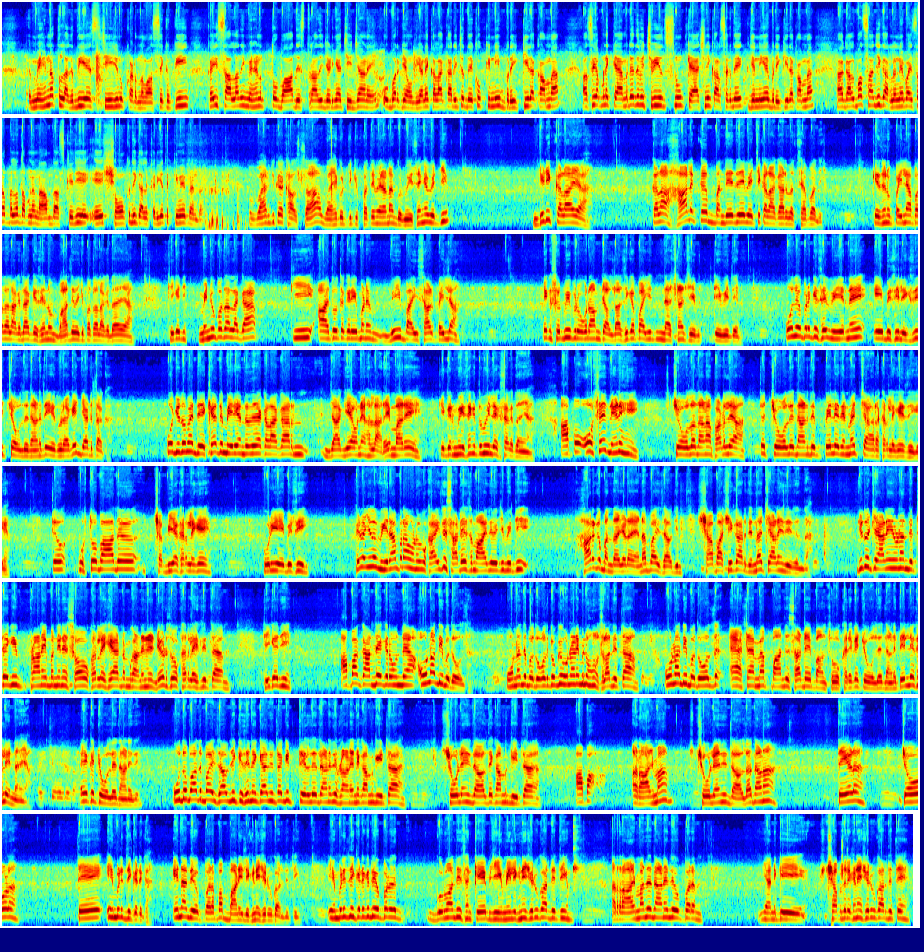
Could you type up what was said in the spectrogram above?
ਮਿਹਨਤ ਲੱਗਦੀ ਹੈ ਇਸ ਚੀਜ਼ ਨੂੰ ਕਰਨ ਵਾਸਤੇ ਕਿਉਂਕਿ ਕਈ ਸਾਲਾਂ ਦੀ ਮਿਹਨਤ ਤੋਂ ਬਾਅਦ ਇਸ ਤਰ੍ਹਾਂ ਦੀ ਜਿਹੜੀਆਂ ਚੀਜ਼ਾਂ ਨੇ ਉੱਭਰ ਕੇ ਆਉਂਦੀਆਂ ਨੇ। ਕਲਾਕਾਰੀ 'ਚ ਦੇਖੋ ਕਿੰਨੀ ਬਰੀਕੀ ਦਾ ਕੰਮ ਹੈ। ਅਸੀਂ ਆਪਣੇ ਕੈਮਰੇ ਦੇ ਵਿੱਚ ਵੀ ਇਸ ਨੂੰ ਕੈਚ ਨਹੀਂ ਕਰ ਸਕਦੇ, ਜਿੰਨੀ ਇਹ ਬਰੀਕੀ ਦਾ ਕੰਮ ਹੈ। ਗੱਲਬਾਤ ਸਾਂਝੀ ਕਰ ਲੈਂਦੇ ਭਾਈ ਸਾਹਿਬ, ਪਹਿਲਾਂ ਤਾਂ ਆਪਣਾ ਨਾਮ ਦੱਸ ਕੇ ਜੀ, ਇਹ ਸ਼ੌਂਕ ਦੀ ਗੱਲ ਕਰੀਏ ਤਾਂ ਕਿਵੇਂ ਪੈਂਦਾ? ਵਾਹਿਗੁਰੂ ਜੀ ਕਾ ਖਾਲਸਾ, ਵਾਹਿਗੁਰੂ ਜੀ ਕੀ ਫਤਿਹ। ਮੇਰਾ ਨਾਮ ਗੁਰਮੀਤ ਸਿੰਘ ਹੈ ਵੀਰ ਜੀ। ਜਿਹੜੀ ਕਲਾ ਆ ਕਲਾ ਹਰ ਇੱਕ ਬੰਦੇ ਦੇ ਵਿੱਚ ਕਲਾਕਾਰ ਵਸਿਆ ਭਾਜੀ ਕਿਸੇ ਨੂੰ ਪਹਿਲਾਂ ਪਤਾ ਲੱਗਦਾ, ਕਿਸੇ ਨੂੰ ਬਾਅਦ ਦੇ ਵਿੱਚ ਪਤਾ ਲੱਗਦਾ ਆ। ਠੀਕ ਹੈ ਜੀ। ਮੈਨੂੰ ਪਤਾ ਲੱਗਾ ਕਿ ਅੱਜ ਤੋਂ ਤਕਰੀਬਨ 20 22 ਸਾਲ ਪਹਿਲਾਂ ਇੱਕ ਸੁਰਬੀ ਪ੍ਰੋਗਰਾਮ ਚੱਲਦਾ ਸੀਗਾ ਭਾਜੀ ਨੈਸ਼ਨਲ ਟੀਵੀ ਤੇ। ਉਹਦੇ ਉੱਪਰ ਕਿਸੇ ਵੀਰ ਨੇ ABC ਲਿਖੀ ਸੀ ਚੌਲ ਦੇ ਦਾਣੇ ਤੇ A ਤੋਂ ਲੈ ਕੇ Z ਤੱਕ। ਉਹ ਜਦੋਂ ਮੈਂ ਦੇਖਿਆ ਤੇ ਮੇਰੇ ਅੰਦਰ ਦਾ ਕਲਾਕਾਰ ਜਾਗਿਆ, ਉਹਨੇ ਹਲਾਰੇ ਮਾਰੇ ਕਿ ਗੁਰਮੀਤ ਸਿੰਘ ਤੂੰ ਵੀ ਲਿਖ ਸਕਦਾ ਆ। ਆਪੋ ਉਸੇ ਦਿਨ ਹੀ ਚੌਲ ਦਾ ਦਾਣਾ ਫੜ ਲਿਆ ਤੇ ਚੌਲ ਦੇ ਦਾਣੇ ਦੇ ਪਹਿਲੇ ਦਿਨ ਮੈਂ ਚਾਰ ਅੱਖਰ ਲਿਖੇ ਸੀਗੇ। ਤੇ ਉਸ ਤੋਂ ਬਾਅਦ 26 ਅੱਖਰ ਲਿਖੇ, ਪੂਰੀ ABC ਫਿਰ ਮੈਂ ਜਦੋਂ ਵੀਰਾਂ ਭਰਾਵਾਂ ਨੂੰ ਵਿਖਾਈ ਤੇ ਸਾਡੇ ਸਮਾਜ ਦੇ ਵਿੱਚ ਵੀਰ ਜੀ, ਹਰ ਇੱਕ ਬੰਦਾ ਜਿਹੜਾ ਹੈ ਨਾ ਭਾਈ ਸਾਹਿਬ ਜੀ, ਸ਼ਾਬਾਸ਼ੀ ਘੱਟ ਦਿੰਦਾ ਚੈਲੰਜ ਦੇ ਦਿੰਦਾ। ਜਦੋਂ ਚੈਲੰਜ ਉਹਨਾਂ ਨੇ ਦਿੱਤੇ ਕਿ ਫਲਾਣੇ ਬੰਦੇ ਨੇ 100 ਅੱਖਰ ਲਿਖਿਆ ਢਮਕਾਣੇ ਨੇ 150 ਅੱਖਰ ਲਿਖ ਦਿੱਤਾ, ਠੀਕ ਹੈ ਜੀ। ਆਪਾਂ ਕਰਦੇ ਕਰਾਉਂਦੇ ਆ ਉਹਨਾਂ ਦੀ ਬਦੌਲਤ। ਉਹਨਾਂ ਦੀ ਬਦੌਲਤ ਕਿਉਂਕਿ ਉਹਨਾਂ ਨੇ ਮੈਨੂੰ ਹੌਸਲਾ ਦਿੱਤਾ। ਉਹਨਾਂ ਦੀ ਬਦੌਲਤ ਇਸ ਟਾਈਮ ਮੈਂ 5 550 ਅੱਖਰ ਇੱਕ ਚੋਲ ਦੇ ਦਾਣੇ ਤੇ ਲਿਖ ਲੈਣਾ ਆ ਇੱਕ ਚੋਲ ਦੇ ਦਾਣੇ। ਦੇ ਉਦੋਂ ਬਾਅਦ ਭਾਈ ਸਾਹਿਬ ਜੀ ਕਿਸੇ ਨੇ ਕਹਿ ਦਿੱਤਾ ਕਿ ਤਿਲ ਦੇ ਦਾਣੇ ਦੇ ਫਲਾਣੇ ਨੇ ਕੰਮ ਕੀਤਾ ਛੋਲਿਆਂ ਦੀ ਦਾਲ ਤੇ ਕੰਮ ਕੀਤਾ ਆਪਾਂ ਰਾਜਮਾ ਛੋਲਿਆਂ ਦੀ ਦਾਲ ਦਾ ਦਾਣਾ ਤੇਲ ਚੌਲ ਤੇ ਇਮਲੀ ਦੀ ਗੜਕ ਇਹਨਾਂ ਦੇ ਉੱਪਰ ਆਪਾਂ ਬਾਣੀ ਲਿਖਣੀ ਸ਼ੁਰੂ ਕਰ ਦਿੱਤੀ। ਇਮਲੀ ਦੀ ਗੜਕ ਦੇ ਉੱਪਰ ਗੁਰੂਆਂ ਦੀ ਸੰਖੇਪ ਜੀਵਨੀ ਲਿਖਣੀ ਸ਼ੁਰੂ ਕਰ ਦਿੱਤੀ। ਰਾਜਮਾ ਦੇ ਦਾਣੇ ਦੇ ਉੱਪਰ ਯਾਨੀ ਕਿ ਸ਼ਬਦ ਲਿਖਣੇ ਸ਼ੁਰੂ ਕਰ ਦਿੱਤੇ।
